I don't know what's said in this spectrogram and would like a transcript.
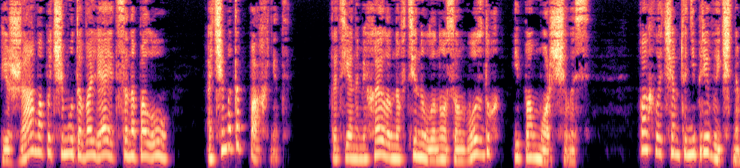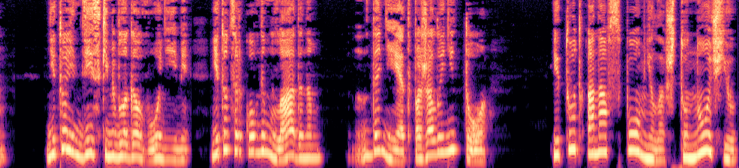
Пижама почему-то валяется на полу. А чем это пахнет? Татьяна Михайловна втянула носом воздух и поморщилась. Пахло чем-то непривычным. Не то индийскими благовониями, не то церковным ладаном. Да нет, пожалуй, не то. И тут она вспомнила, что ночью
